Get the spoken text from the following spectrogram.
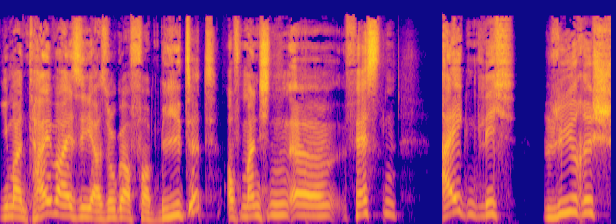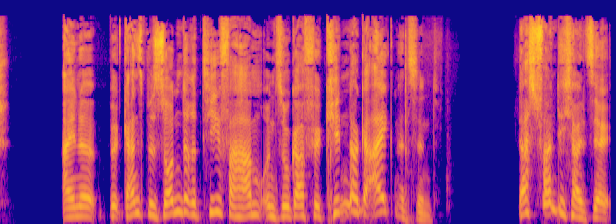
die man teilweise ja sogar verbietet auf manchen äh, Festen, eigentlich lyrisch eine ganz besondere Tiefe haben und sogar für Kinder geeignet sind. Das fand ich halt sehr,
